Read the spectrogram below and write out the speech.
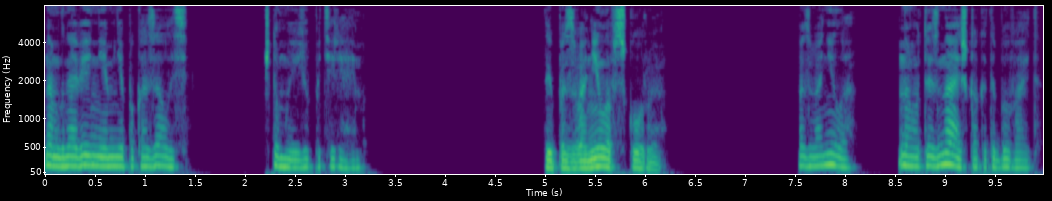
На мгновение мне показалось, что мы ее потеряем. Ты позвонила в скорую? Позвонила, но ты знаешь, как это бывает.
